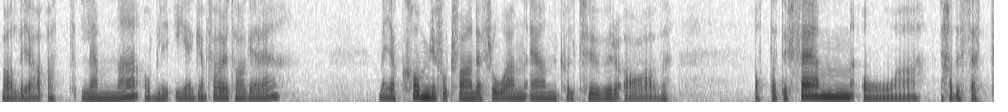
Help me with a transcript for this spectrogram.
valde jag att lämna och bli egen företagare. Men jag kom ju fortfarande från en kultur av 8 till 5 och hade sett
